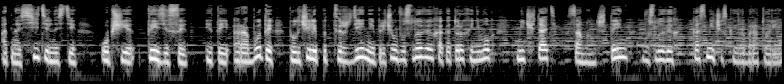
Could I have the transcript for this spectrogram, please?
относительности, общие тезисы этой работы получили подтверждение, причем в условиях, о которых и не мог мечтать сам Эйнштейн в условиях космической лаборатории.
